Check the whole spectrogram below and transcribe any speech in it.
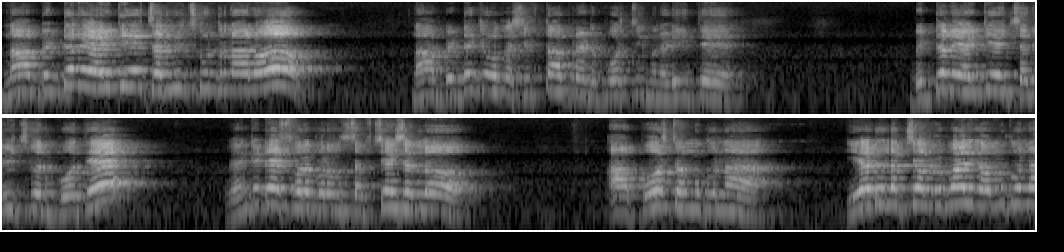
నా బిడ్డని ఐటీఐ చదివించుకుంటున్నాను. నా బిడ్డకి ఒక షిఫ్ట్ ఆపరేటర్ పోస్ట్ ఇమ్మని అడిగితే బిడ్డని ఐటీఐ చదివించుకొని పోతే వెంకటేశ్వరపురం సబ్స్టేషన్లో ఆ పోస్ట్ అమ్ముకున్న ఏడు లక్షల రూపాయలకి అమ్ముకున్న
